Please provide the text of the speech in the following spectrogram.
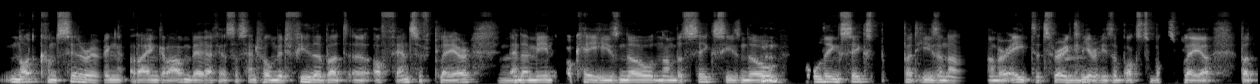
not considering Ryan Gravenberch as a central midfielder, but an offensive player. Mm. And I mean, okay, he's no number six, he's no mm. holding six, but he's a number eight. It's very mm. clear he's a box to box player. But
